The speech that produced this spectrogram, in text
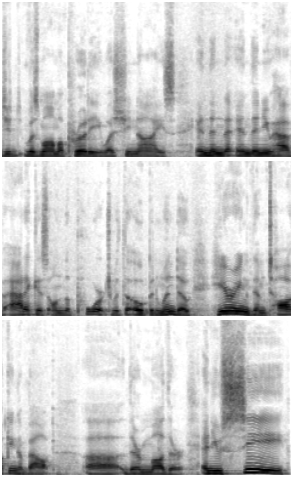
did, was Mama pretty? Was she nice? And then, the, and then you have Atticus on the porch with the open window, hearing them talking about uh, their mother. And you see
